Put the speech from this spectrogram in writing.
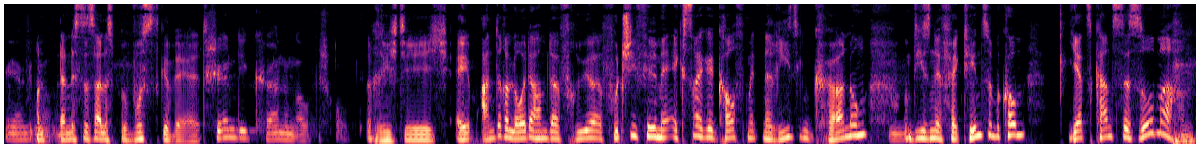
Ja, genau. Und dann ist das alles bewusst gewählt. Schön die Körnung aufgeschraubt. Richtig. Ey, andere Leute haben da früher Fuji-Filme extra gekauft mit einer riesigen Körnung, mhm. um diesen Effekt hinzubekommen. Jetzt kannst du es so machen.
